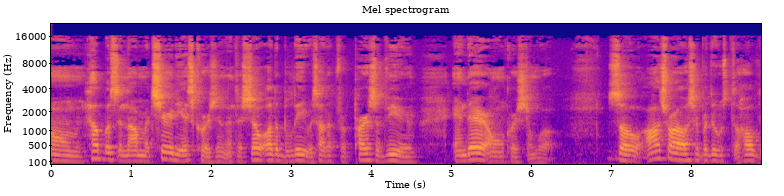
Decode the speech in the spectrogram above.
um, help us in our maturity as Christians and to show other believers how to persevere in their own Christian walk. So our trials should produce the holy,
